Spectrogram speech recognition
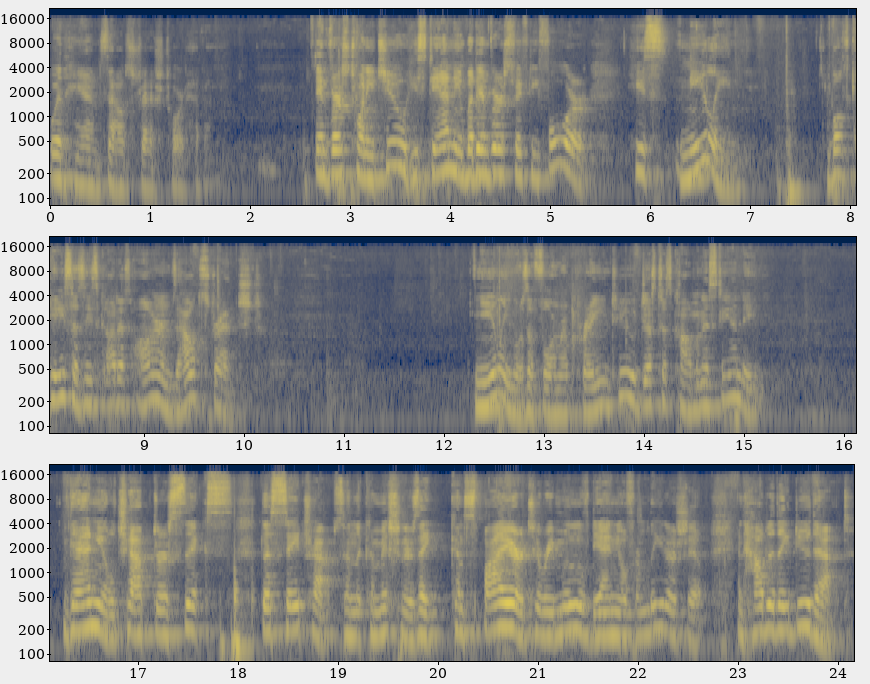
with hands outstretched toward heaven. In verse 22, he's standing, but in verse 54, he's kneeling. In both cases, he's got his arms outstretched. Kneeling was a form of praying too, just as common as standing. Daniel chapter 6, the satraps and the commissioners, they conspire to remove Daniel from leadership. And how do they do that?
